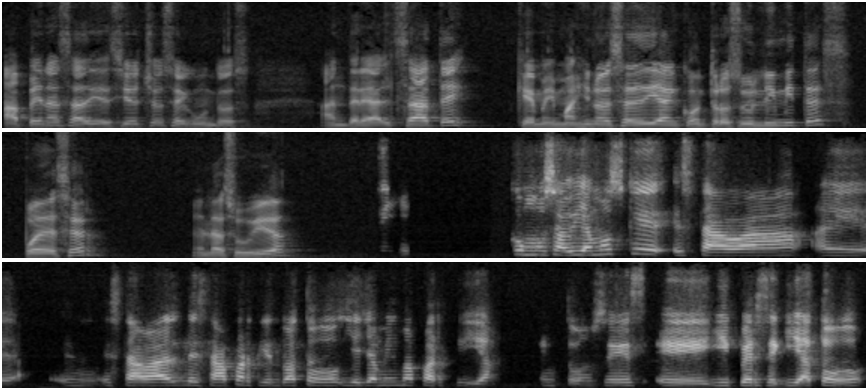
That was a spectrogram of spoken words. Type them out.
apenas a 18 segundos. Andrea Alzate, que me imagino ese día encontró sus límites, ¿puede ser? En la subida. Sí. Como sabíamos que estaba, eh, estaba, le estaba partiendo a todo y ella misma partía, entonces, eh, y perseguía todo,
